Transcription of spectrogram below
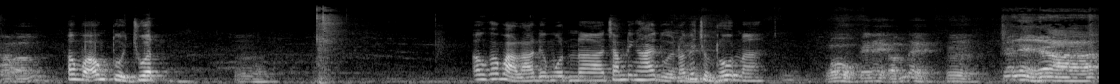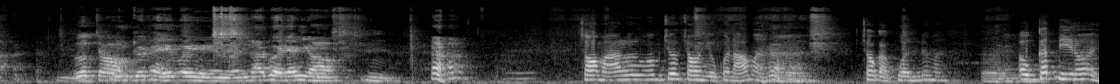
áo ấm. Ông bảo ông tuổi chuột. Ừ. ông không bảo là được 102 tuổi nói với trưởng thôn mà. Ồ cái này ấm này. Ừ. cái này là ướp cho. cái này về lại về đây rồi. Ừ. cho mà hôm trước cho nhiều quần áo mà. Cho cả quần nữa mà. Ừ. ông cất đi thôi.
